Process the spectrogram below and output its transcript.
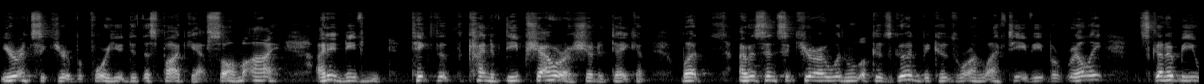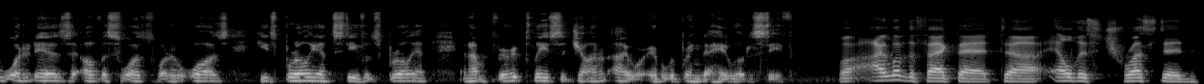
You're insecure before you did this podcast. So am I. I didn't even take the, kind of deep shower I should have taken. But I was insecure I wouldn't look as good because we're on live TV. But really, it's going to be what it is. Elvis was what it was. He's brilliant. Steve was brilliant. And I'm very pleased that John and I were able to bring the halo to Steve. Well, I love the fact that uh, Elvis trusted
